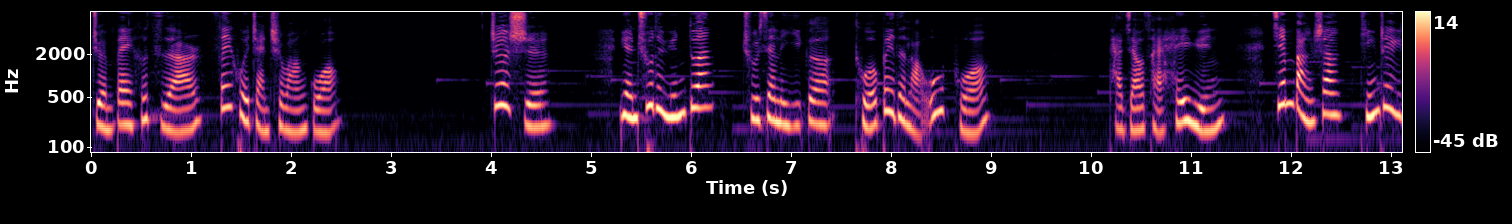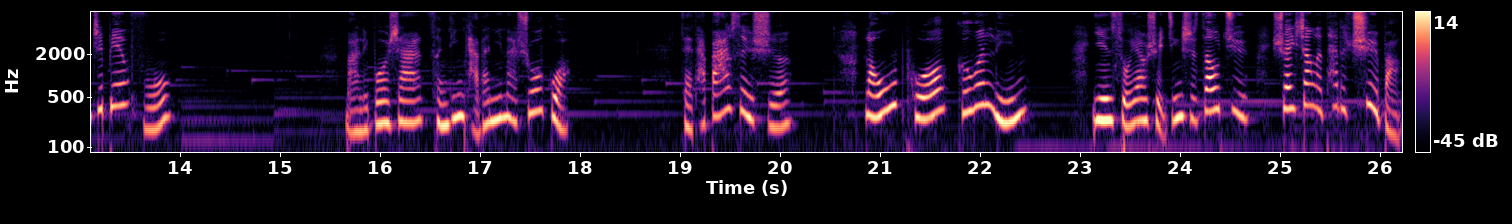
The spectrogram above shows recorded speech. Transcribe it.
准备和子儿飞回展翅王国。这时，远处的云端出现了一个驼背的老巫婆。她脚踩黑云，肩膀上停着一只蝙蝠。玛丽波莎曾听卡塔尼娜说过，在她八岁时，老巫婆格温琳因索要水晶石遭拒，摔伤了她的翅膀，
